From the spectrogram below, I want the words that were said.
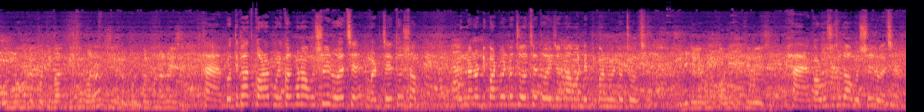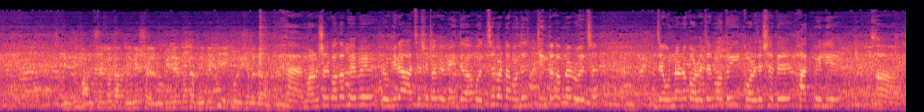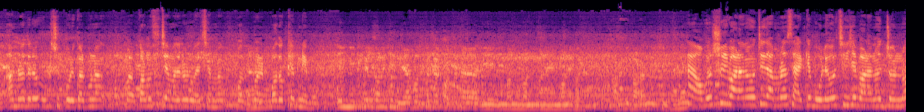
অন্যভাবে প্রতিবাদ কিছু করার পরিকল্পনা রয়েছে? হ্যাঁ প্রতিবাদ করার পরিকল্পনা অবশ্যই রয়েছে বাট যেহেতু সব অন্যান্য ডিপার্টমেন্টও চলছে তো এই জন্য আমাদের ডিপার্টমেন্টও চলছে। বিকেলে কোনো কর্মসূচি রয়েছে? হ্যাঁ কর্মসূচি তো অবশ্যই রয়েছে। কিন্তু মানুষের কথা ভেবে রোগীদের কথা ভেবে কি এই পরিষেবা দেওয়া হচ্ছে হ্যাঁ মানুষের কথা ভেবে রোগীরা আছে সেটা ভেবেই দেওয়া হচ্ছে বাট আমাদের চিন্তাভাবনা রয়েছে যে অন্যান্য কলেজের মতোই কলেজের সাথে হাত মিলিয়ে আমাদেরও কিছু পরিকল্পনা কর্মসূচি আমাদেরও রয়েছে আমরা পদ- পদক্ষেপ নেব। এই মেডিকেল কলেজের নিরাপত্তাটা কতটা মানে মনে করেন? হ্যাঁ অবশ্যই বাড়ানো উচিত। আমরা স্যারকে বলেওছি যে বাড়ানোর জন্য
